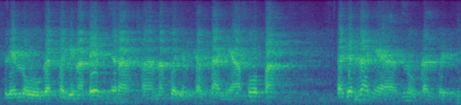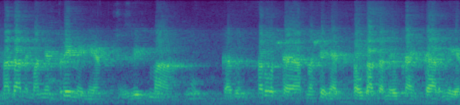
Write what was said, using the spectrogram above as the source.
в плену у господина Декстера, э, находимся в здании ОПОПа. Содержание, ну, как бы, на данный момент времени весьма, ну, скажем, хорошее отношение к солдатам и украинской армии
